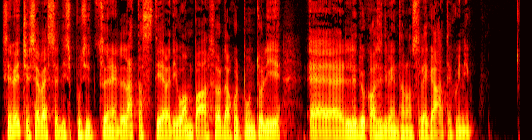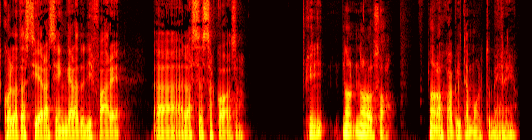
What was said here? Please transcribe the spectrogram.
Se invece si avesse a disposizione la tastiera di OnePassword, a quel punto lì eh, le due cose diventano slegate, quindi con la tastiera sei in grado di fare la stessa cosa. Quindi non, non lo so non l'ho capita molto bene io.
